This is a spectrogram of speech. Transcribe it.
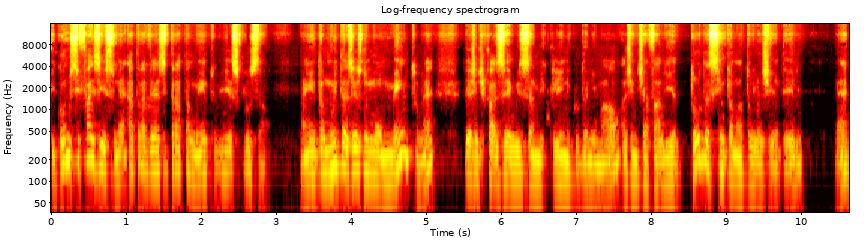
E como se faz isso? Né? Através de tratamento e exclusão. Né? Então, muitas vezes, no momento né, de a gente fazer o exame clínico do animal, a gente avalia toda a sintomatologia dele, né,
